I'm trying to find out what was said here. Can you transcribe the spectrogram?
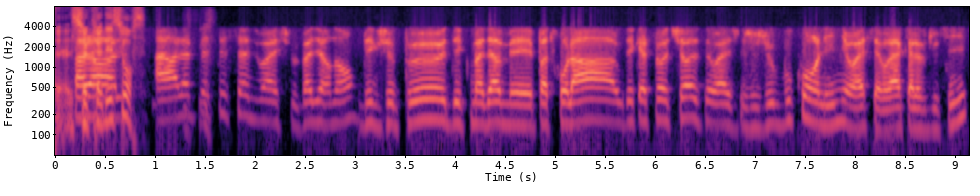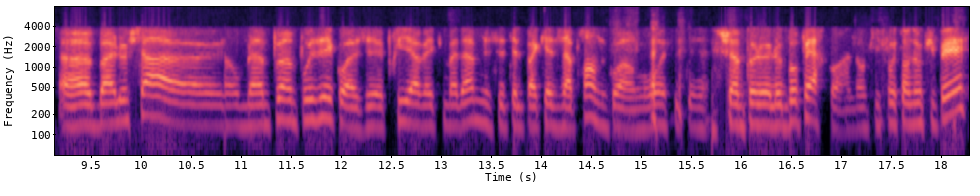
Euh, secret des sources. Alors la PlayStation, ouais, je peux pas dire non. Dès que je peux, dès que Madame est pas trop là, ou dès qu'elle fait autre chose, ouais, je joue beaucoup en ligne, ouais, c'est vrai à Call of Duty. Euh, bah le chat, euh, on me l'a un peu imposé, quoi. J'ai pris avec Madame, c'était le package à prendre, quoi. En gros, je suis un peu le, beau-père, quoi. Donc il faut s'en occuper.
